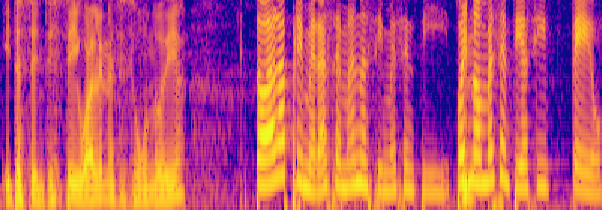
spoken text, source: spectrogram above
¿Y te sentiste igual en ese segundo día? Toda la primera semana sí me sentí, pues Y- no me sentí así feo,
